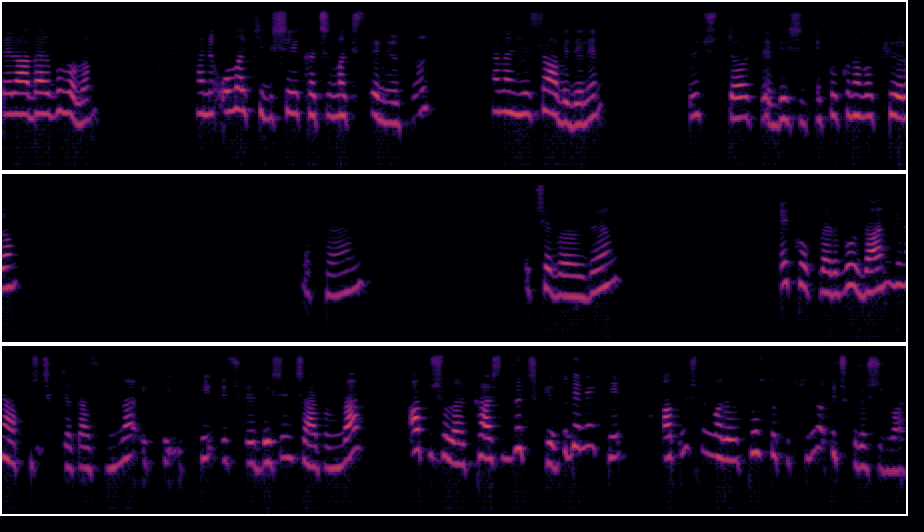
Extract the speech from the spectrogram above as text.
Beraber bulalım. Hani ola ki bir şey kaçırmak istemiyorsunuz. Hemen hesap edelim. 3, 4 ve 5'in ekokuna bakıyorum. Bakın. 3'e böldüm. Ekokları buradan yine 60 çıkacak aslında. 2, 2, 3 ve 5'in çarpımından 60 olarak karşımıza çıkıyor. Bu demek ki 60 numaralı posta kutusunda 3 broşür var.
